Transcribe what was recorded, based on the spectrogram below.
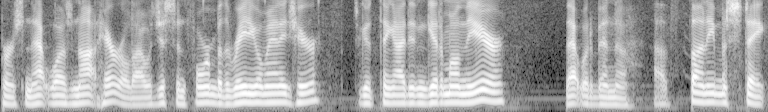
person. That was not Harold. I was just informed by the radio manager here. It's a good thing I didn't get him on the air. That would have been a, a funny mistake.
